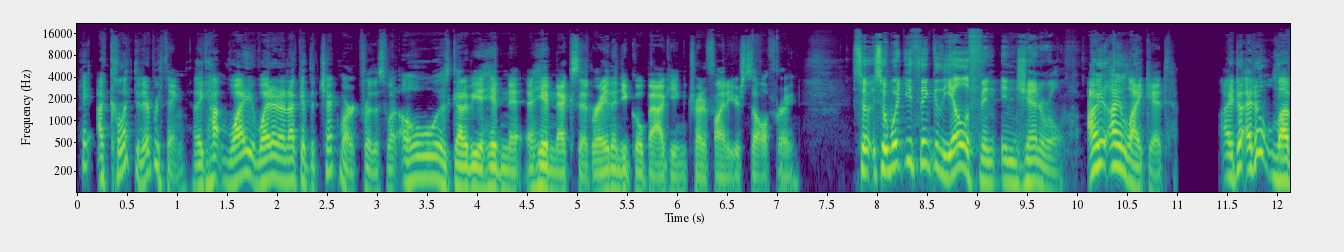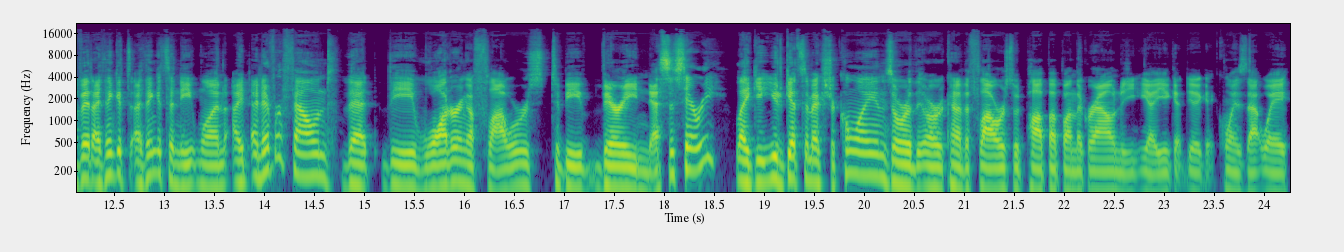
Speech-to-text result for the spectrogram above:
hey i collected everything. Like how, why why did i not get the check mark for this one? Oh, there's got to be a hidden a hidden exit right? And then you go back and you can try to find it yourself right? So so what do you think of the elephant in general I, I like it. I, I don't love it. I think it's I think it's a neat one. I, I never found that the watering of flowers to be very necessary. Like you'd get some extra coins, or the, or kind of the flowers would pop up on the ground. Yeah, you get you get coins that way.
